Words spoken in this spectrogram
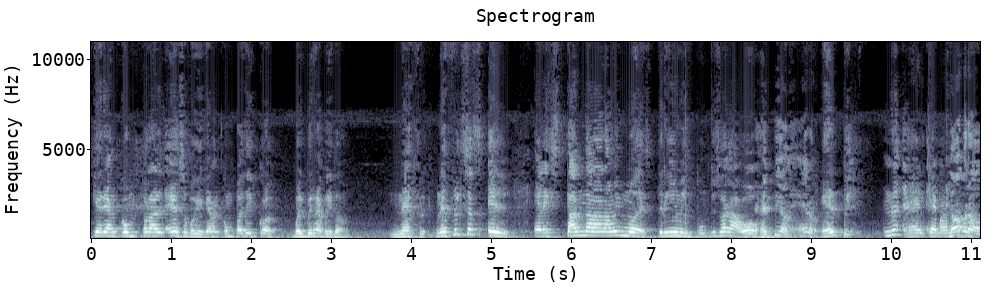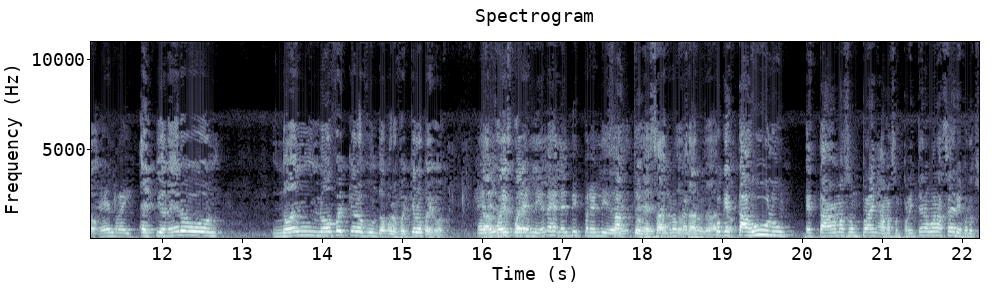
querían comprar eso porque querían competir con, vuelvo y repito, Netflix. Netflix es el, el estándar ahora mismo de streaming, punto y se acabó. Es el pionero. Es el pi- no- es el que manda, No, pero es el rey. el pionero no, no fue el que lo fundó, pero fue el que lo pegó. O El sea, Elvis fue- Presley, él es el Elvis Presley de, Exacto, de- de exacto, rock exacto. Porque está Hulu, está Amazon Prime. Amazon Prime tiene buena serie, pero tú,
